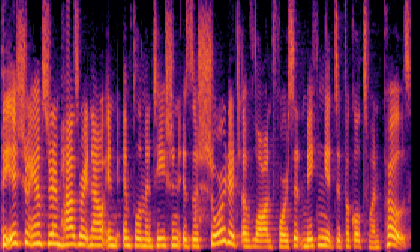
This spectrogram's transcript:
The issue Amsterdam has right now in implementation is a shortage of law enforcement, making it difficult to impose.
